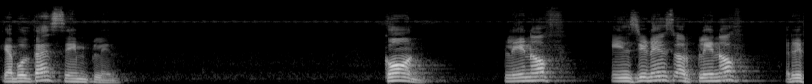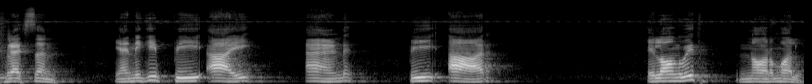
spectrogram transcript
क्या बोलता है? सेम प्लेन कौन? प्लेन ऑफ़ इंसिडेंस और प्लेन ऑफ़ रिफ्रैक्शन यानी कि P I and P R along with normal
